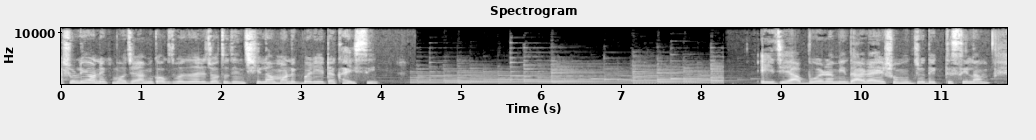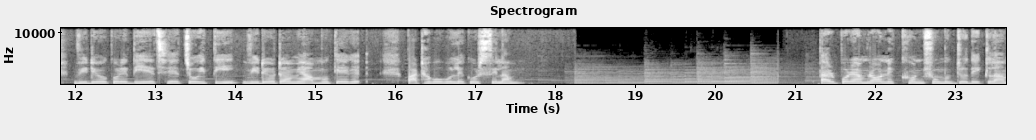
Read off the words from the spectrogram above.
আসলেই অনেক মজা। আমি কক্সবাজারে যতদিন ছিলাম অনেকবারই এটা খাইছি। এই যে আব্বু আর আমি দাঁড়ায় সমুদ্র দেখতেছিলাম। ভিডিও করে দিয়েছে চৈতি। ভিডিওটা আমি আম্মুকে পাঠাবো বলে করছিলাম। তারপরে আমরা অনেকক্ষণ সমুদ্র দেখলাম।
